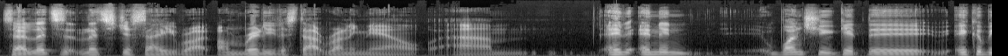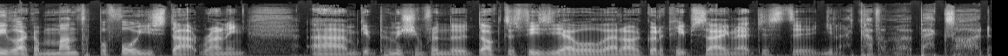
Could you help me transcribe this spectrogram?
So let's let's just say right, I'm ready to start running now. Um, and and then once you get the, it could be like a month before you start running. Um, get permission from the doctor's physio, all that. I've got to keep saying that just to you know cover my backside.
